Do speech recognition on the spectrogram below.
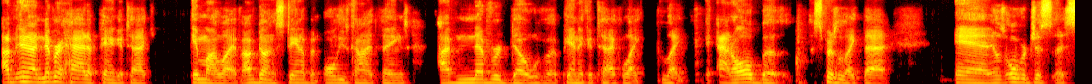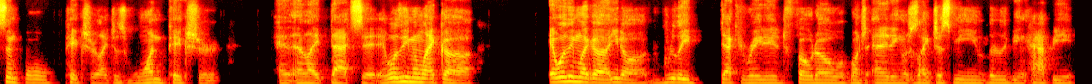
i've and i never had a panic attack in my life. I've done stand up and all these kind of things i've never dealt with a panic attack like like at all but especially like that and it was over just a simple picture like just one picture and, and like that's it it wasn't even like a it wasn't even like a you know really decorated photo, a bunch of editing. It was like just me literally being happy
